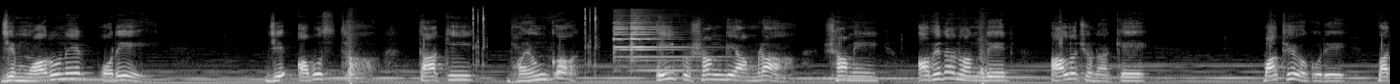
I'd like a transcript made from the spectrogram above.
যে মরণের পরে যে অবস্থা, তা কি ভয়ঙ্কর? এই প্রসঙ্গে আমরা স্বামী অভেদানন্দের আলোচনাকে পাথেয় করে বা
